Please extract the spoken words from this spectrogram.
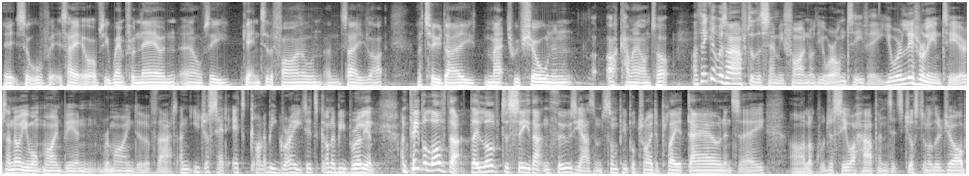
it sort of it, say it obviously went from there, and, and obviously getting to the final, and, and say like a two day match with Shaun, and I come out on top. I think it was after the semi final you were on TV. You were literally in tears. I know you won't mind being reminded of that. And you just said, it's going to be great. It's going to be brilliant. And people love that. They love to see that enthusiasm. Some people try to play it down and say, oh, look, we'll just see what happens. It's just another job.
